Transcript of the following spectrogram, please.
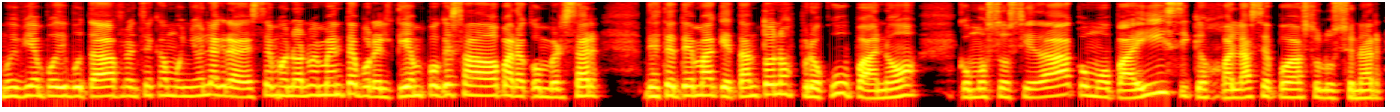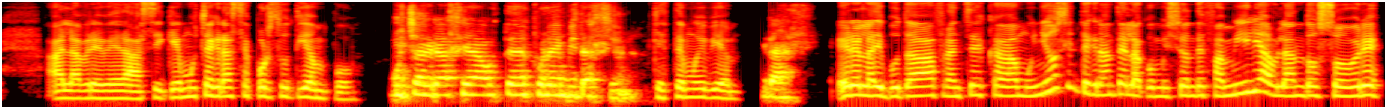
Muy bien, pues diputada Francesca Muñoz, le agradecemos enormemente por el tiempo que se ha dado para conversar de este tema que tanto nos preocupa, ¿no? Como sociedad, como país y que ojalá se pueda solucionar a la brevedad. Así que muchas gracias por su tiempo. Muchas gracias a ustedes por la invitación. Que esté muy bien. Gracias. Era la diputada Francesca Muñoz, integrante de la Comisión de Familia, hablando sobre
